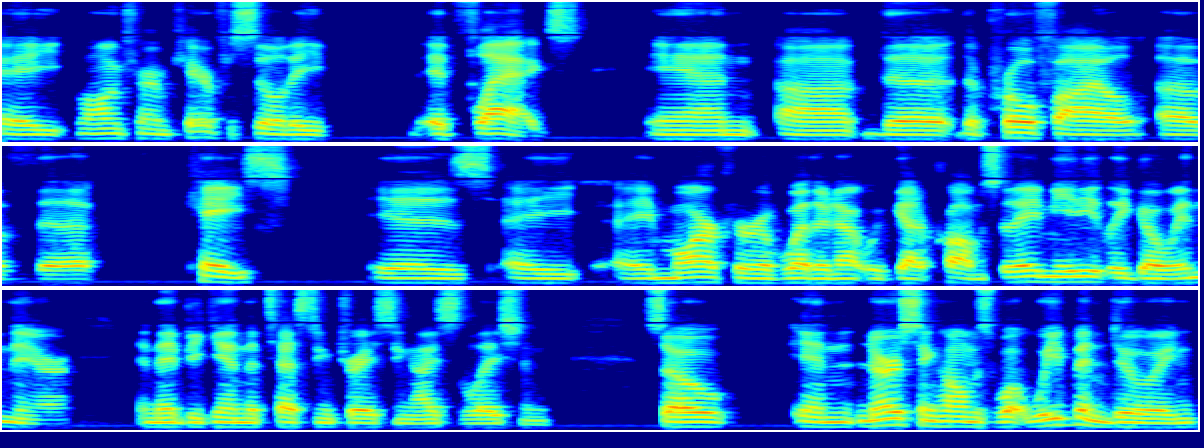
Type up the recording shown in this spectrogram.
a long-term care facility, it flags, and uh, the the profile of the case is a a marker of whether or not we've got a problem. So they immediately go in there and they begin the testing, tracing, isolation. So in nursing homes, what we've been doing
